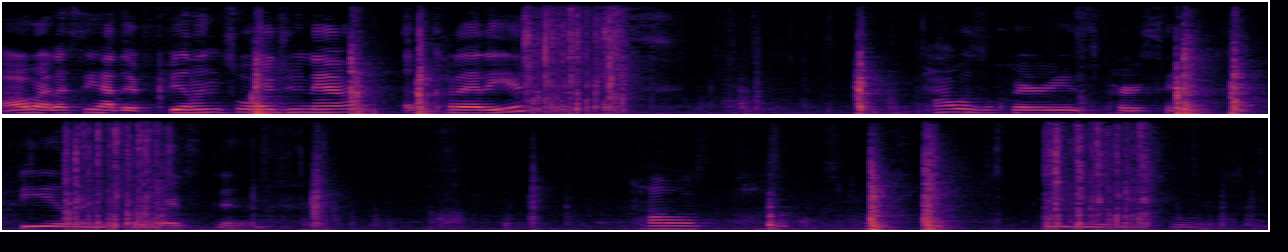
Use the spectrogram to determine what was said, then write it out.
All right, let's see how they're feeling towards you now, Aquarius. How is Aquarius person feeling towards them? How is Aquarius person feeling towards them?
